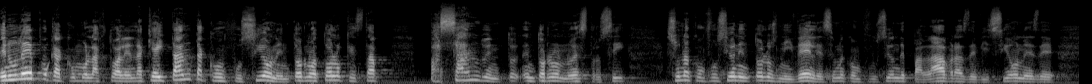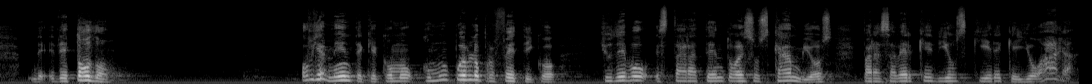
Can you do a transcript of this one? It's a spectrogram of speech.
En una época como la actual, en la que hay tanta confusión en torno a todo lo que está pasando en, torno a nuestro, ¿sí? Es una confusión en todos los niveles, es una confusión de palabras, de visiones, de, todo. Obviamente que como, como un pueblo profético, yo debo estar atento a esos cambios para saber qué Dios quiere que yo haga.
